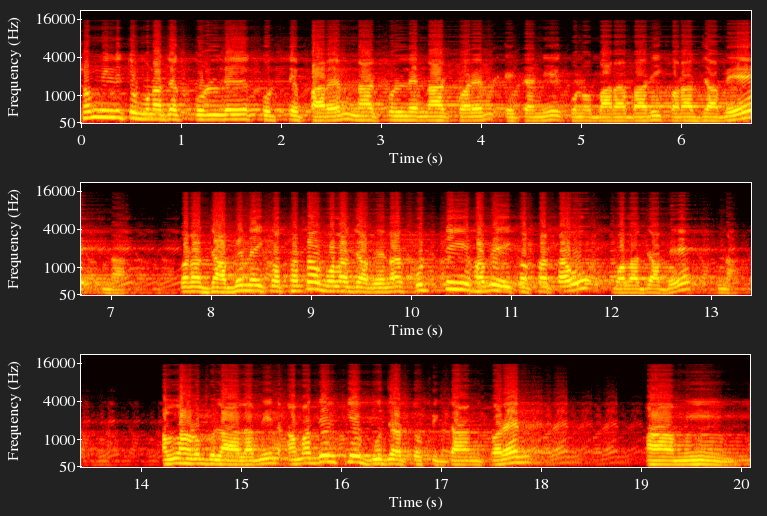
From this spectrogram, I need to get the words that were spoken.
সম্মিলিত মোনাজাত করলে করতে পারেন, না করলে না করেন, এটা নিয়ে কোনো বাড়াবাড়ি করা যাবে না। করা যাবে না এই কথাটাও বলা যাবে না, করতেই হবে এই কথাটাও বলা যাবে না। আল্লাহ রবুল্লা আলমিন আমাদেরকে বুঝার তৌফিক দান করেন। আমিন।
